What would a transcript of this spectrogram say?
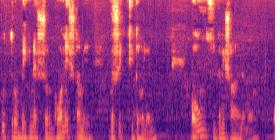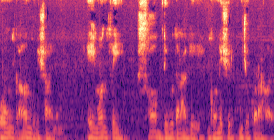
পুত্র বিঘ্নেশ্বর গণেশ নামে প্রসিদ্ধিত হলেন। ওং শ্রী গণেশায় নম ওং গাং গণেশায় নম এই মন্ত্রেই সব দেবতার আগে গণেশের পুজো করা হয়।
